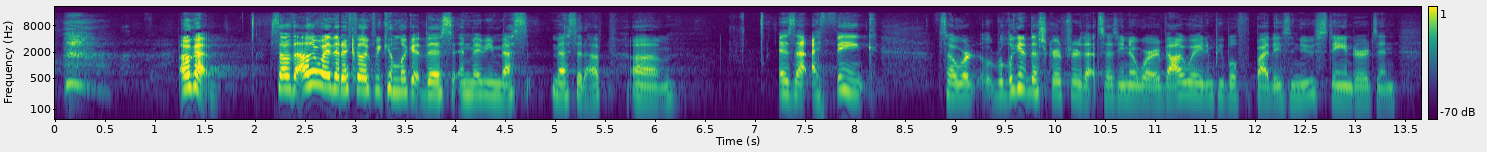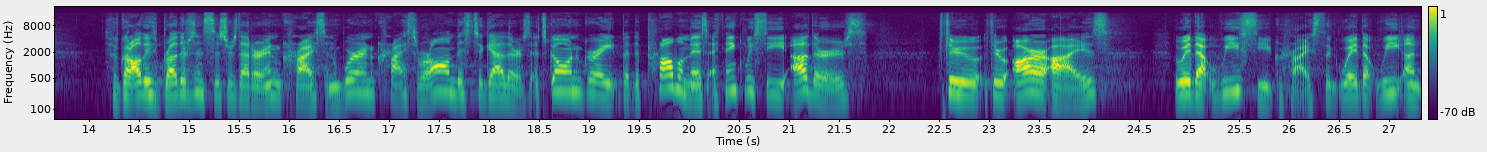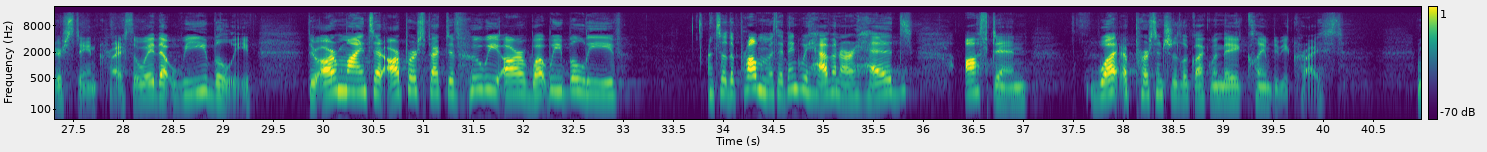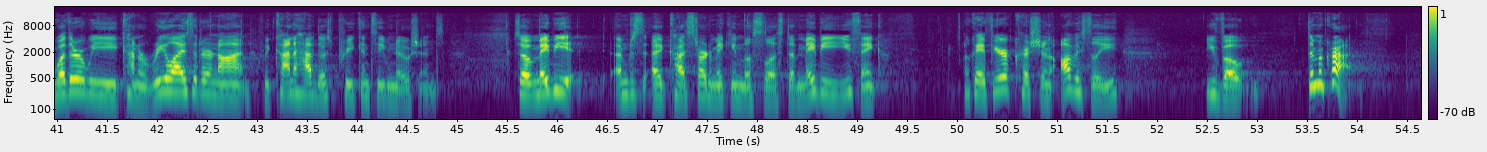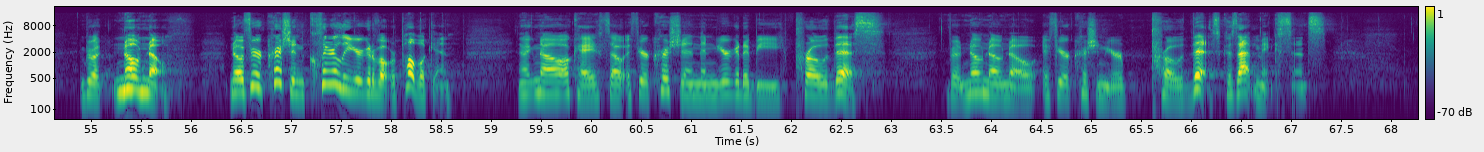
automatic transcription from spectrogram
okay, so the other way that I feel like we can look at this and maybe mess, mess it up um, is that I think. So we're, we're looking at the scripture that says, you know, we're evaluating people by these new standards, and we've got all these brothers and sisters that are in Christ, and we're in Christ. We're all in this together. It's going great. But the problem is, I think we see others through, through our eyes, the way that we see Christ, the way that we understand Christ, the way that we believe, through our mindset, our perspective, who we are, what we believe. And so the problem is, I think we have in our heads often what a person should look like when they claim to be Christ. Whether we kind of realize it or not, we kind of have those preconceived notions. So maybe I'm just, I started making this list of maybe you think, okay, if you're a Christian, obviously you vote Democrat. And be like, no, no. No, if you're a Christian, clearly you're going to vote Republican. And like, no, okay, so if you're a Christian, then you're going to be pro this. But no, no, no. If you're a Christian, you're pro this, because that makes sense.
